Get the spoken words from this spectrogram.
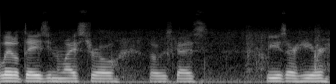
Little Daisy and the Maestro, those guys. These are here.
